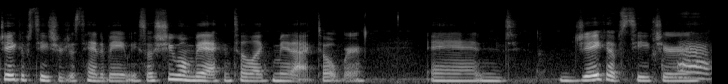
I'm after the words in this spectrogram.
Jacob's teacher just had a baby, so she won't be back until like mid October. And Jacob's teacher.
